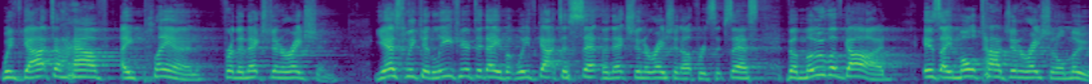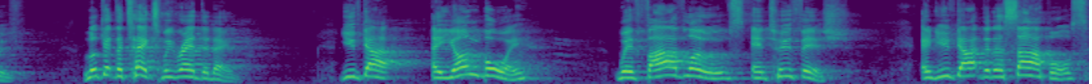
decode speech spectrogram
We've got to have a plan for the next generation. Yes, we could leave here today, but we've got to set the next generation up for success. The move of God is a multi generational move. Look at the text we read today. You've got a young boy with five loaves and two fish, and you've got the disciples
